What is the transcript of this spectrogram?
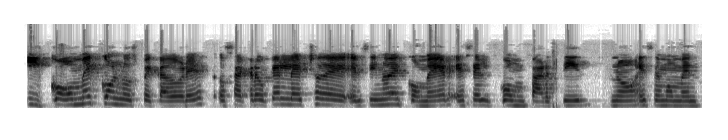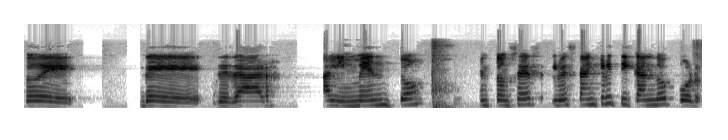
y come con los pecadores. O sea, creo que el hecho de el signo de comer es el compartir, ¿no? Ese momento de de, dar alimento. Entonces lo están criticando por,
